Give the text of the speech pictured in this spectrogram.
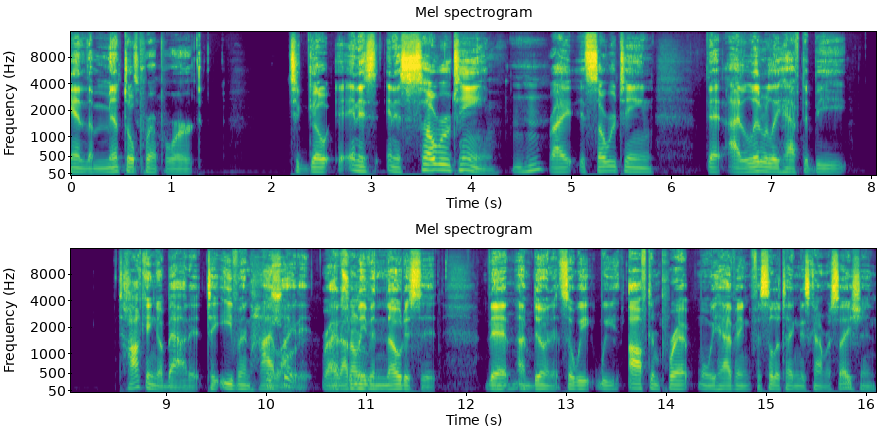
and the mental prep work to go, and it's and it's so routine, mm-hmm. right? It's so routine that I literally have to be talking about it to even highlight sure. it, right? Absolutely. I don't even notice it that mm-hmm. I'm doing it. So we we often prep when we're having facilitating this conversation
